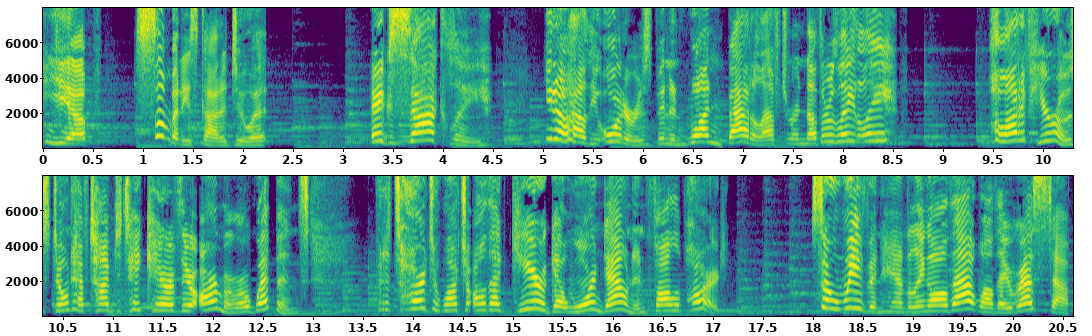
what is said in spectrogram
Yep, somebody's gotta do it. Exactly. You know how the Order has been in one battle after another lately? A lot of heroes don't have time to take care of their armor or weapons, but it's hard to watch all that gear get worn down and fall apart. So we've been handling all that while they rest up.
